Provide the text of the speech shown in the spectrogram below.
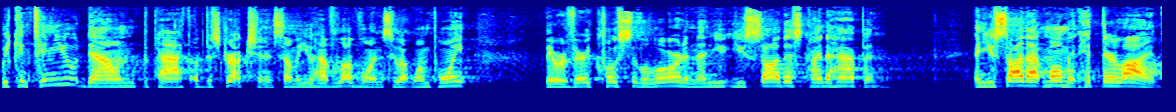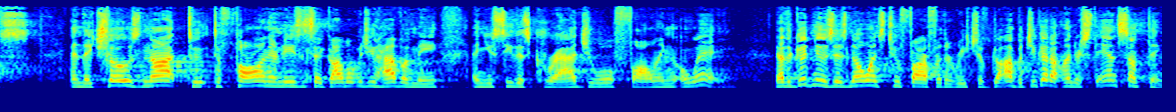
we continue down the path of destruction. And some of you have loved ones who, at one point, they were very close to the Lord, and then you, you saw this kind of happen. And you saw that moment hit their lives. And they chose not to, to fall on their knees and say, God, what would you have of me? And you see this gradual falling away. Now, the good news is no one's too far for the reach of God, but you got to understand something.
